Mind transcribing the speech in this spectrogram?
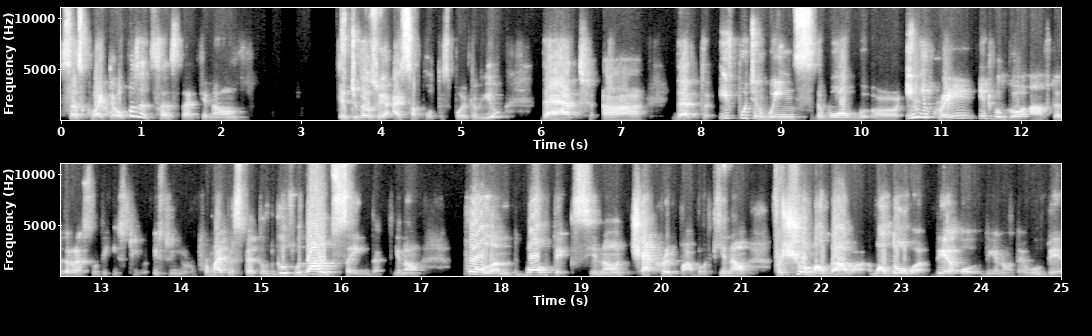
says quite the opposite. Says that you know, and to those who I support this point of view, that uh, that if Putin wins the war uh, in Ukraine, it will go after the rest of the East, Eastern Europe. From my perspective, it goes without saying that, you know, Poland, Baltics, you know, Czech Republic, you know, for sure Moldova, Moldova, there, you know, there will be.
